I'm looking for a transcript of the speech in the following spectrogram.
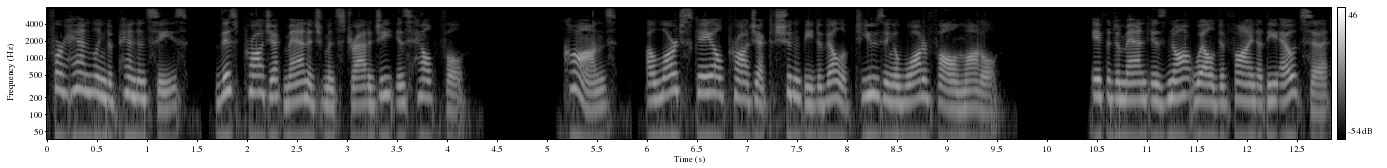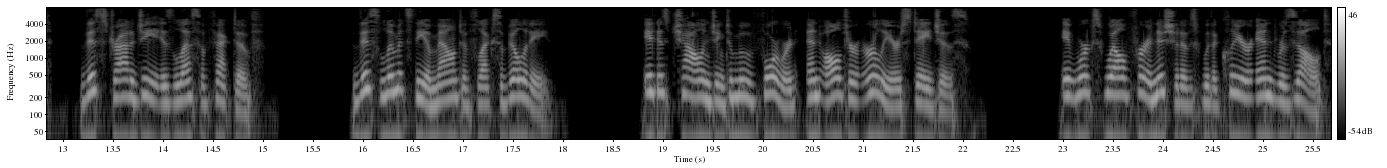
For handling dependencies, this project management strategy is helpful. Cons, a large-scale project shouldn't be developed using a waterfall model. If the demand is not well defined at the outset, this strategy is less effective. This limits the amount of flexibility. It is challenging to move forward and alter earlier stages. It works well for initiatives with a clear end result.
